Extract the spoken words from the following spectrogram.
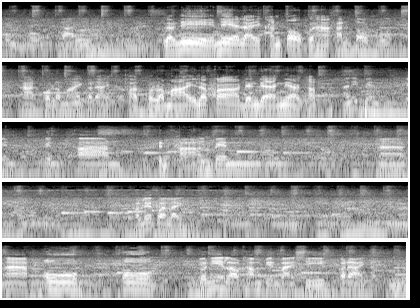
เป็นโคมไฟแล้วนี่นี่อะไรขันโตกเหรอฮะคันโตกหรือ อาดผลไม้ก็ได้ครับ ผัดผลไม้แล้วก็แดงๆเนี่ยครับ อันนี้เป็นเป็นเป็นพานเป็นพานนี่เป็นอ่าเขาเรียกว่าอะไรอ่าโอโอตัวนี้เราทำเป็นใบายสีก็ได้ครับ อืม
